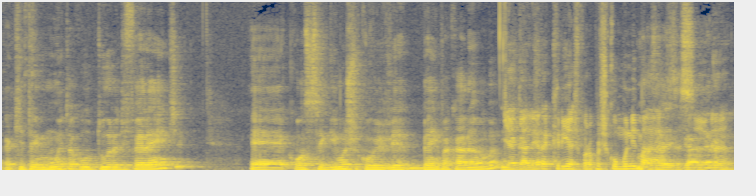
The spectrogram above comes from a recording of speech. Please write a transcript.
Aqui tem muita cultura diferente. É, conseguimos conviver bem pra caramba. E a galera cria as próprias comunidades, assim, galera, né?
